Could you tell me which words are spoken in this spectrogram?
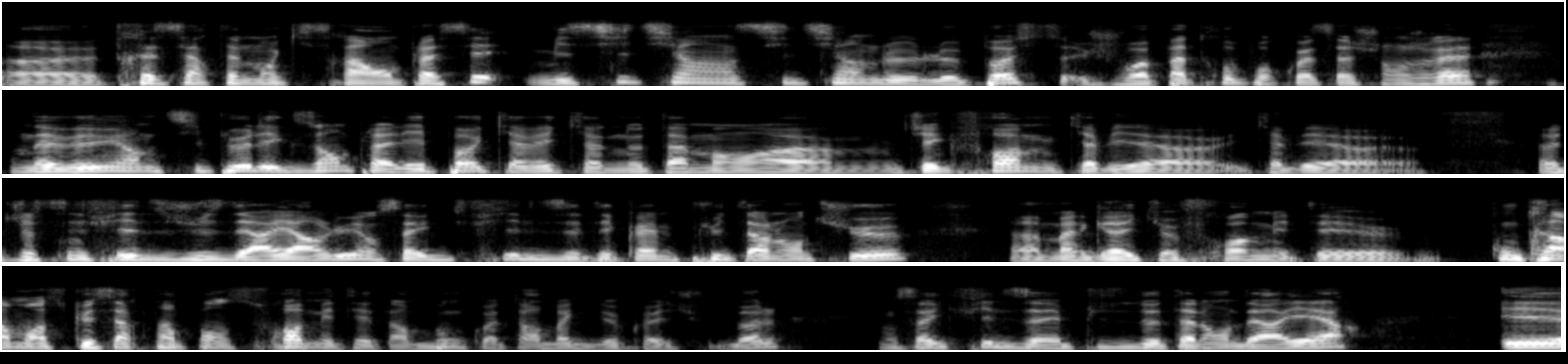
euh, très certainement qu'il sera remplacé. Mais si tient, si tient le, poste, je vois pas trop pourquoi ça changerait. On avait eu un petit peu l'exemple à l'époque avec euh, notamment euh, Jake Fromm qui avait, qui avait Justin Fields juste derrière lui. On savait que Fields était quand même plus talentueux, euh, malgré que Fromm était, euh, contrairement à ce que certains pensent, Fromm était un bon quarterback de college football. On savait que Fields avait plus de talent derrière. Et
